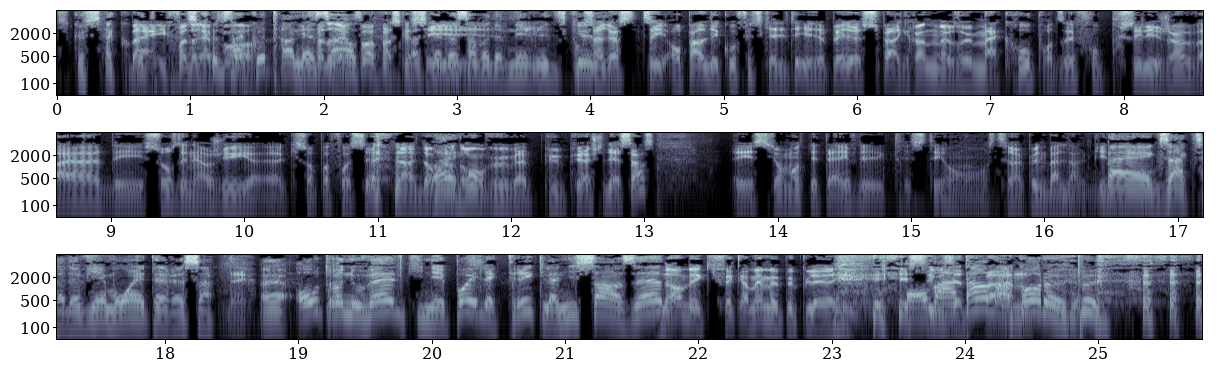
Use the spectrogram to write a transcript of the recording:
ce que ça coûte. Ben, il faudrait ce que Ça pas. coûte en Il faudrait essence. pas parce que c'est- là, ça va devenir ridicule. ça reste, on parle d'éco-fiscalité. Il y a plein de super grandes mesures macro pour dire faut pousser les gens vers des sources d'énergie euh, qui sont pas fossiles. Donc, Ouais. en gros, on veut euh, plus, plus acheter d'essence. Et si on monte les tarifs d'électricité, on, se tire un peu une balle dans le pied. Ben, exact. Ça devient moins intéressant. Ben. Euh, autre nouvelle qui n'est pas électrique, la Nissan Z. Non, mais qui fait quand même un peu pleurer. si on va vous êtes attendre fan. encore un peu.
